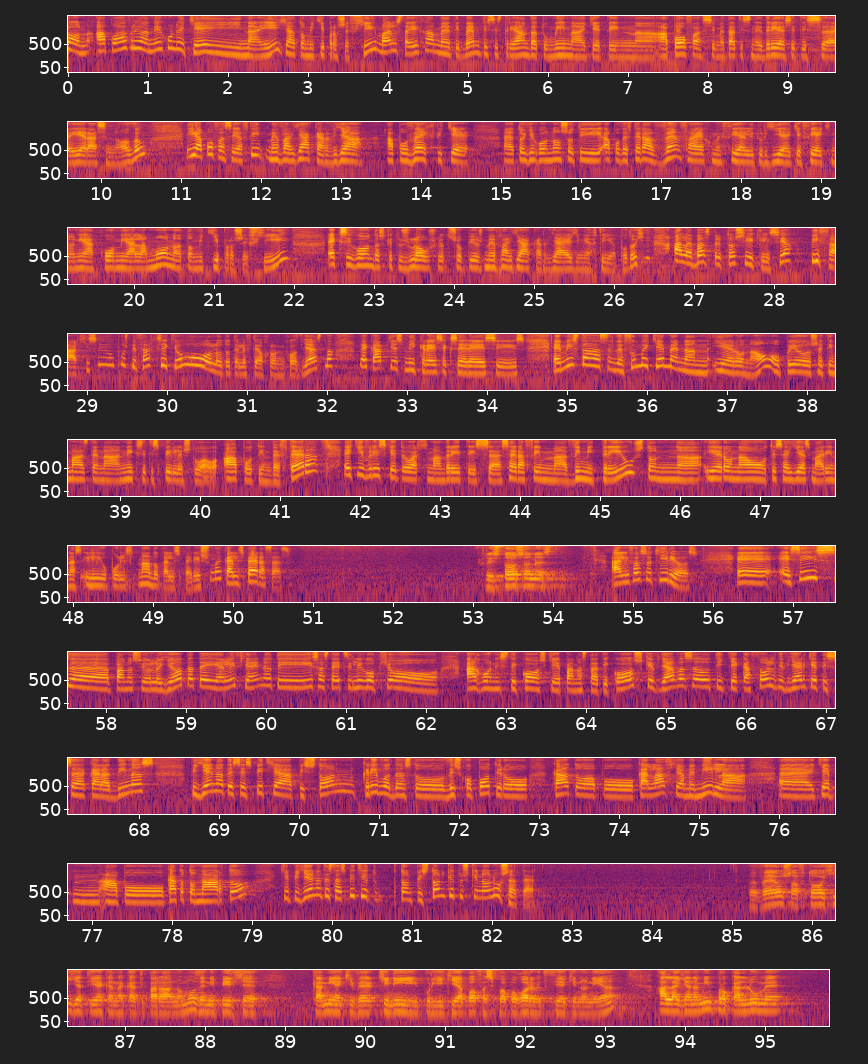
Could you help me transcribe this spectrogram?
Λοιπόν, από αύριο ανοίγουν και οι ναοί για ατομική προσευχή. Μάλιστα είχαμε την 5η στις 30 του μήνα και την απόφαση μετά τη συνεδρίαση της Ιεράς Συνόδου. Η απόφαση αυτή με βαριά καρδιά αποδέχτηκε ε, το γεγονός ότι από Δευτέρα δεν θα έχουμε Θεία Λειτουργία και Θεία Κοινωνία ακόμη, αλλά μόνο ατομική προσευχή εξηγώντας και τους λόγους για τους οποίους με βαριά καρδιά έγινε αυτή η αποδοχή. Αλλά, εν πάση περιπτώσει, η Εκκλησία πειθάρχησε, όπως πειθάρχησε και όλο το τελευταίο χρονικό διάστημα, με κάποιες μικρές εξαιρέσεις. Εμείς θα συνδεθούμε και με έναν ιερό ναό, ο οποίος ετοιμάζεται να ανοίξει τις πύλες του από την Δευτέρα. Εκεί βρίσκεται ο Αρχιμανδρίτης Σεραφείμ Δημητρίου, στον ιερό ναό της Αγίας Μαρίνας Ηλίουπολη. Να το καλησπερίσουμε. Καλησπέρα σας. Χριστός Ανέστη. Αληθώς ο Κύριος. Ε, εσείς, ε, πανοσιολογιότατε, η αλήθεια είναι ότι είσαστε έτσι λίγο πιο αγωνιστικός και επαναστατικός και διάβασα ότι και καθ' όλη τη διάρκεια της ε, καραντίνας πηγαίνατε σε σπίτια πιστών, κρύβοντας το δισκοπότηρο κάτω από καλάθια με μήλα ε, και από κάτω από τον άρτο και πηγαίνατε στα σπίτια των πιστών και τους κοινωνούσατε. Βεβαίως, αυτό όχι γιατί έκανα κάτι παράνομο, δεν υπήρχε καμία κοινή υπουργική απόφαση που απογόρευε τη Θεία Κοινωνία, αλλά για να μην προκαλούμε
